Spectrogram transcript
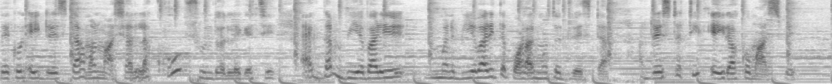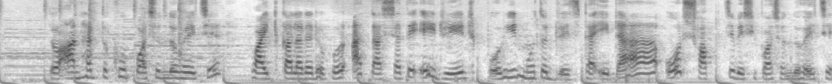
দেখুন, এই ড্রেসটা আমার মাসাল্লাহ খুব সুন্দর লেগেছে। একদম বিয়েবাড়ি মানে বিয়েবাড়িতে পরার মতো ড্রেসটা। আর ড্রেসটা ঠিক এই রকম আসবে। তো আনহার তো খুব পছন্দ হয়েছে হোয়াইট কালারের ওপর। আর তার সাথে এই রেড পরির মতো ড্রেসটা, এটা ওর সবচেয়ে বেশি পছন্দ হয়েছে।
